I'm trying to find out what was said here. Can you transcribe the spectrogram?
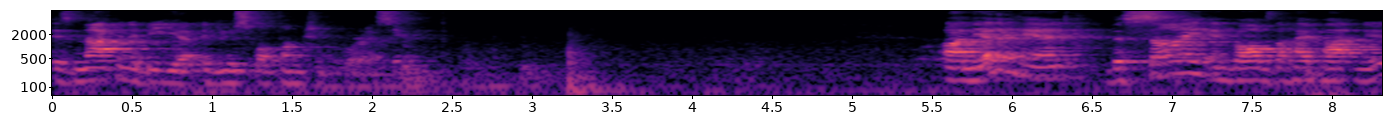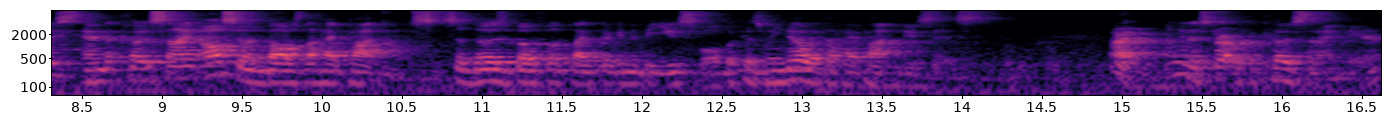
is not going to be a, a useful function for us here. On the other hand, the sine involves the hypotenuse and the cosine also involves the hypotenuse. So those both look like they're going to be useful because we know what the hypotenuse is. All right, I'm going to start with the cosine here.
